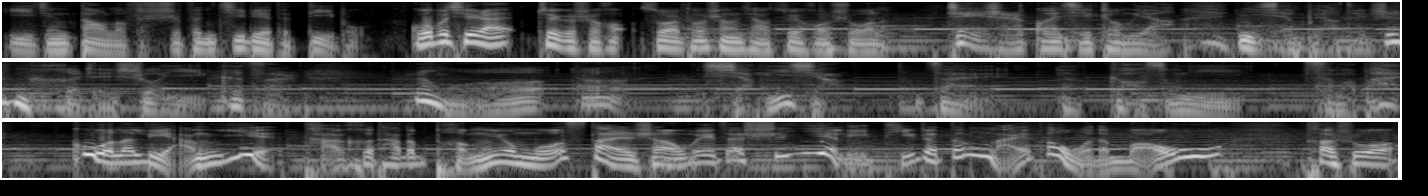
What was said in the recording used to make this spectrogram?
已经到了十分激烈的地步。果不其然，这个时候索尔托上校最后说了：“这事儿关系重要，你先不要对任何人说一个字儿，让我呃想一想，再呃告诉你怎么办。过了两夜，他和他的朋友摩斯坦上尉在深夜里提着灯来到我的茅屋。他说：“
